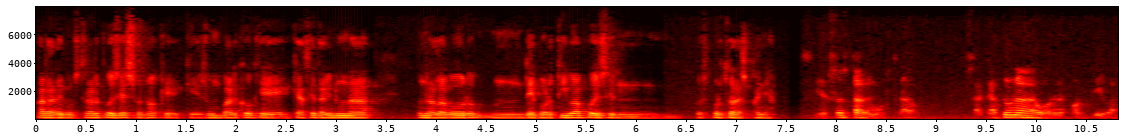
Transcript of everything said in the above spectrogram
para demostrar pues eso, ¿no? Que, que es un barco que, que hace también una, una labor mm, deportiva pues en pues por toda España. Sí, eso está demostrado. O sea, que hace una labor deportiva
